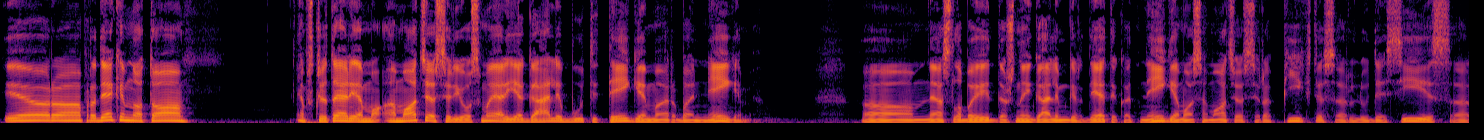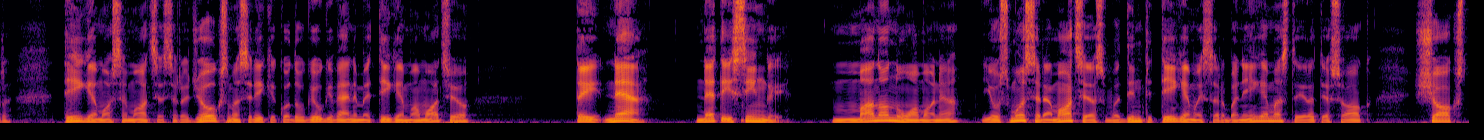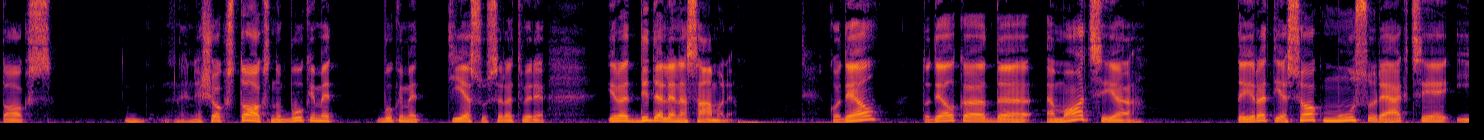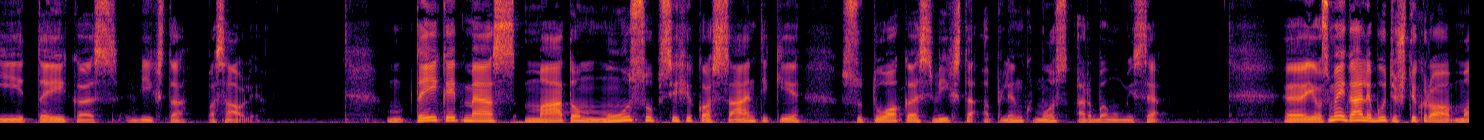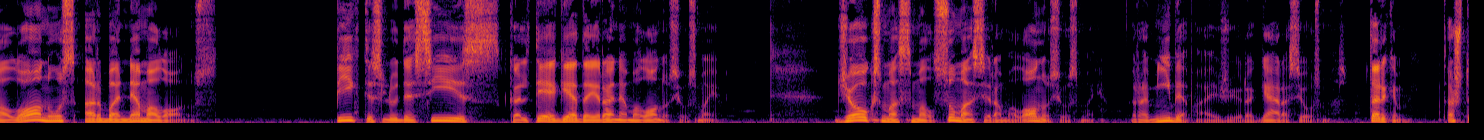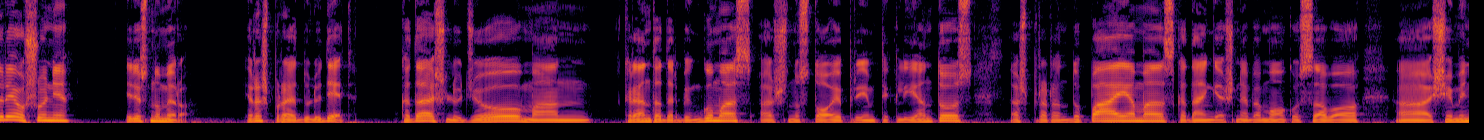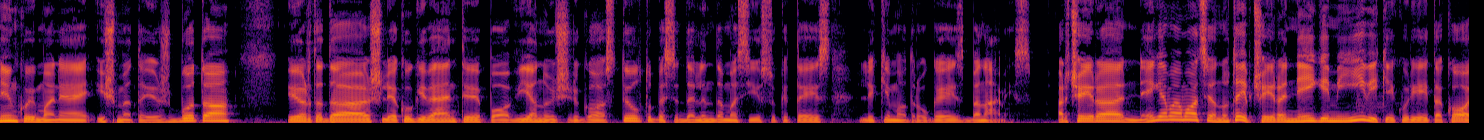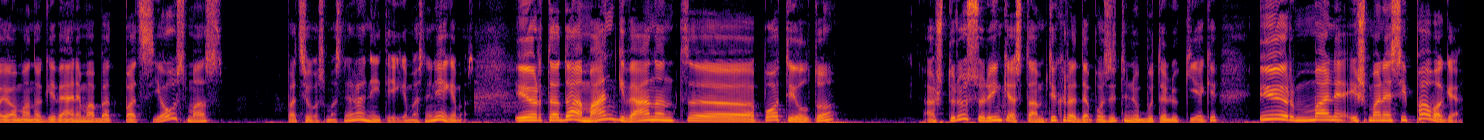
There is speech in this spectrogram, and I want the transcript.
Ir uh, pradėkim nuo to, apskritai ar emocijos ir jausmai, ar jie gali būti teigiami arba neigiami. Nes labai dažnai galim girdėti, kad neigiamos emocijos yra pyktis ar liūdėsys, ar teigiamos emocijos yra džiaugsmas, reikia kuo daugiau gyvenime teigiamų emocijų. Tai ne, neteisingai. Mano nuomonė, jausmus ir emocijas vadinti teigiamais arba neigiamas, tai yra tiesiog šioks toks, ne šioks toks, nu būkime būkime tiesūs ir atviri, yra didelė nesąmonė. Kodėl? Todėl, kad e, emocija tai yra tiesiog mūsų reakcija į tai, kas vyksta pasaulyje. Tai, kaip mes matom mūsų psichikos santyki su tuo, kas vyksta aplink mus arba mumise. E, jausmai gali būti iš tikro malonūs arba nemalonūs. Pyktis, liudesys, kaltė, gėda yra nemalonus jausmai. Džiaugsmas, smalsumas yra malonus jausmai. Ramybė, pavyzdžiui, yra geras jausmas. Tarkim, aš turėjau šunį ir jis numiro. Ir aš pradedu liūdėti. Kada aš liūdžiu, man krenta darbingumas, aš nustoju priimti klientus, aš prarandu pajamas, kadangi aš nebemoku savo šeimininkui, mane išmeta iš būto Ir tada aš lieku gyventi po vienu iš Rygos tiltų, besidalindamas jį su kitais likimo draugais, benamiais. Ar čia yra neigiama emocija? Nu taip, čia yra neigiami įvykiai, kurie įtakojo mano gyvenimą, bet pats jausmas, pats jausmas nėra nei teigiamas, nei neigiamas. Ir tada man gyvenant uh, po tiltu, aš turiu surinkęs tam tikrą depozitinių butelių kiekį ir mane, iš manęs jį pavagė.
